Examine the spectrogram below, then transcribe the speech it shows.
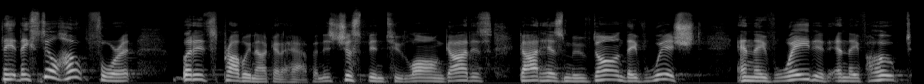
they, they still hope for it, but it's probably not going to happen. It's just been too long. God, is, God has moved on. They've wished and they've waited and they've hoped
